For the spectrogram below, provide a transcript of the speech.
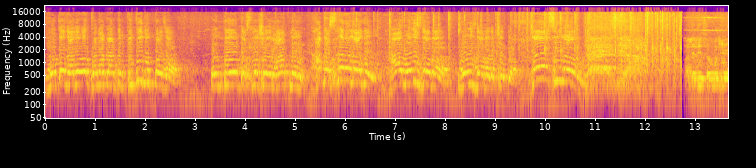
मोठं झाल्यावर फणा काढतात किती दूध पाहिजे पण ते कसल्याशिवाय राहत नाही. हा डसणारा नाग आहे? हा वेळीच दाबा. वेळीच दाबा लक्षात घ्या. जय श्रीराम! आलेले सर्व जे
